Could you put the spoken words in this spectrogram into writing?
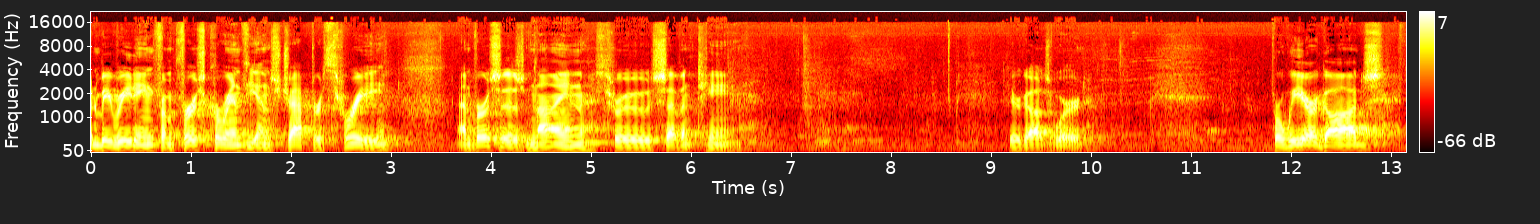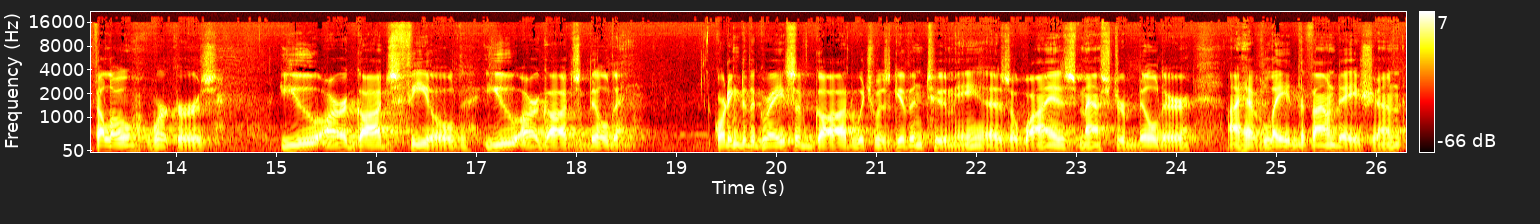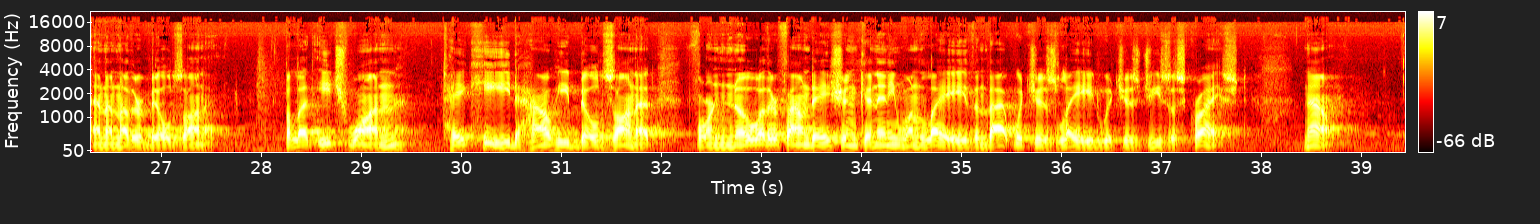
going to be reading from 1 Corinthians chapter 3 and verses 9 through 17. Hear God's word. For we are God's fellow workers. You are God's field. You are God's building. According to the grace of God which was given to me as a wise master builder, I have laid the foundation, and another builds on it. But let each one take heed how he builds on it, for no other foundation can anyone lay than that which is laid, which is Jesus Christ. Now,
